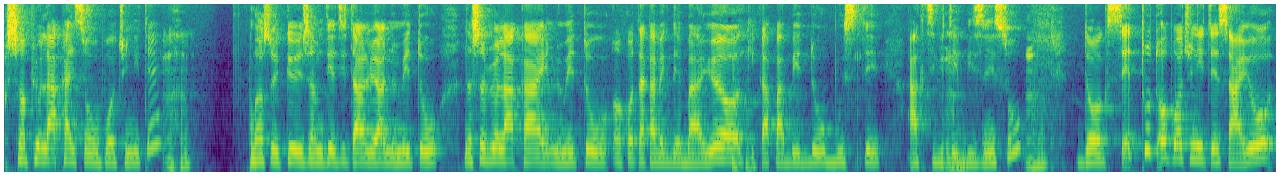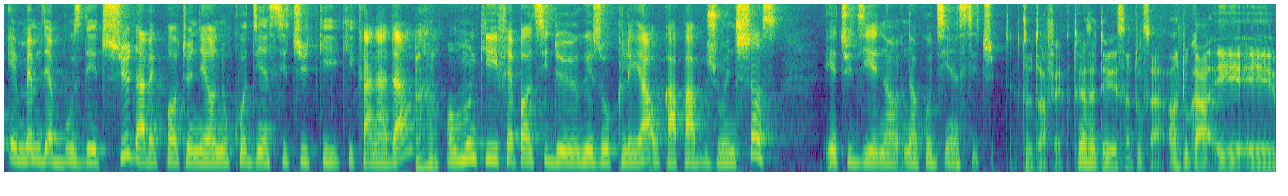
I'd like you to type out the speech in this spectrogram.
championnat qui c'est une opportunité. Parce que, j'aime dit tout à l'heure, nous mettons, dans le championnat CAI, nous mettons en contact avec des bailleurs qui sont capables de booster l'activité business. ou. Donc, c'est toute opportunité ça, yo, et même des bourses d'études avec partenaires, nous, Cody Institute qui, qui Canada. Un monde qui fait partie de réseau CLEA ou capable de jouer une chance étudier dans Cody Institute. Tout à fait. Très intéressant tout ça. En tout cas, et, et,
